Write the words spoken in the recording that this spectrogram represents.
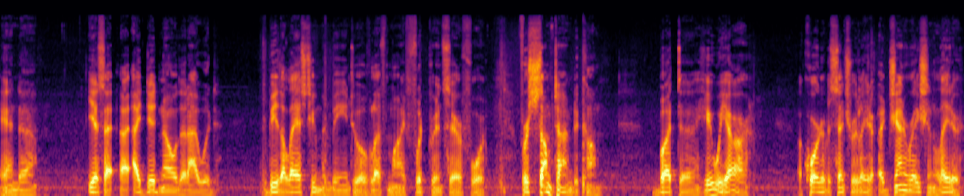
And uh, yes, I, I did know that I would be the last human being to have left my footprints there for, for some time to come. But uh, here we are, a quarter of a century later, a generation later,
